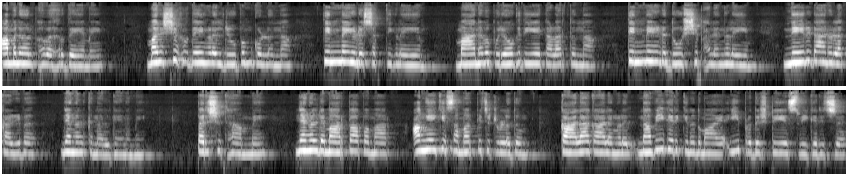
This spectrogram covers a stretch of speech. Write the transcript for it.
അമലോത്ഭവ ഹൃദയമേ മനുഷ്യഹൃദയങ്ങളിൽ രൂപം കൊള്ളുന്ന തിന്മയുടെ ശക്തികളെയും മാനവ പുരോഗതിയെ തളർത്തുന്ന തിന്മയുടെ ദൂഷ്യഫലങ്ങളെയും നേരിടാനുള്ള കഴിവ് ഞങ്ങൾക്ക് നൽകണമേ. പരിശുദ്ധ അമ്മേ ഞങ്ങളുടെ മാർപ്പാപ്പമാർ അങ്ങേക്ക് സമർപ്പിച്ചിട്ടുള്ളതും കാലാകാലങ്ങളിൽ നവീകരിക്കുന്നതുമായ ഈ പ്രതിഷ്ഠയെ സ്വീകരിച്ച്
